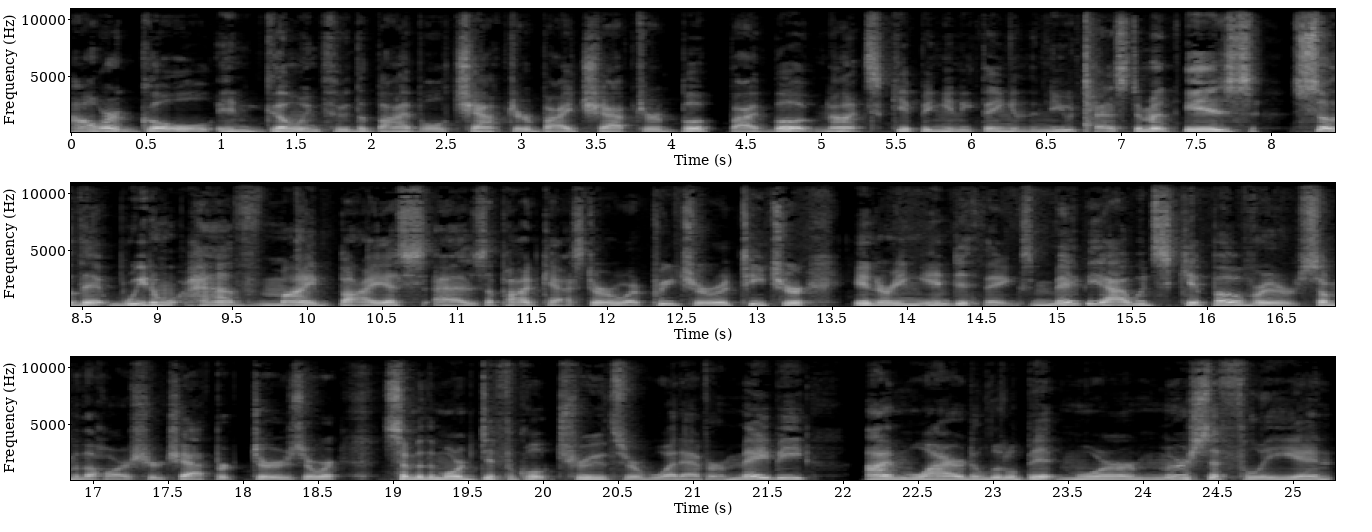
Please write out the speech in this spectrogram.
Our goal in going through the Bible chapter by chapter, book by book, not skipping anything in the New Testament is so that we don't have my bias as a podcaster or a preacher or a teacher entering into things. Maybe I would skip over some of the harsher chapters or some of the more difficult truths or whatever. Maybe I'm wired a little bit more mercifully and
